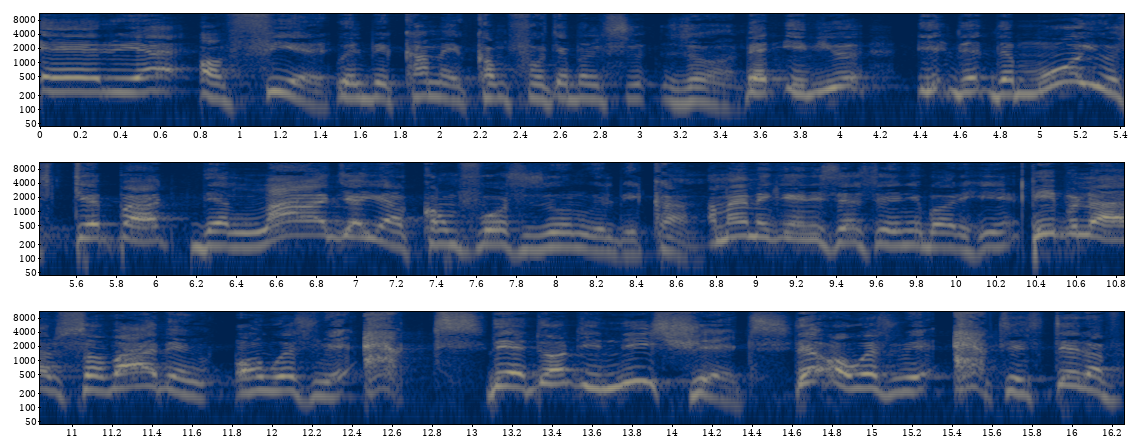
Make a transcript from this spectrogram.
area of fear will become a comfortable zone. But if you the, the, more you step out, the larger your comfort zone will become. Am I making any sense to anybody here? People are surviving always react. They don't initiate. They always react instead of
